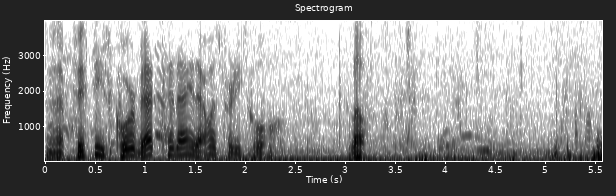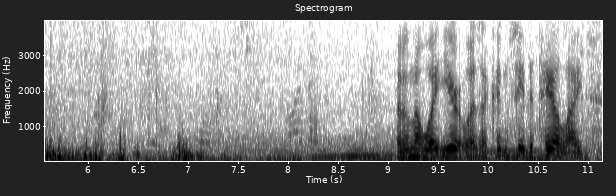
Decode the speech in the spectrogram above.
And that 50s Corvette today, that was pretty cool. Hello. I don't know what year it was. I couldn't see the tail lights,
